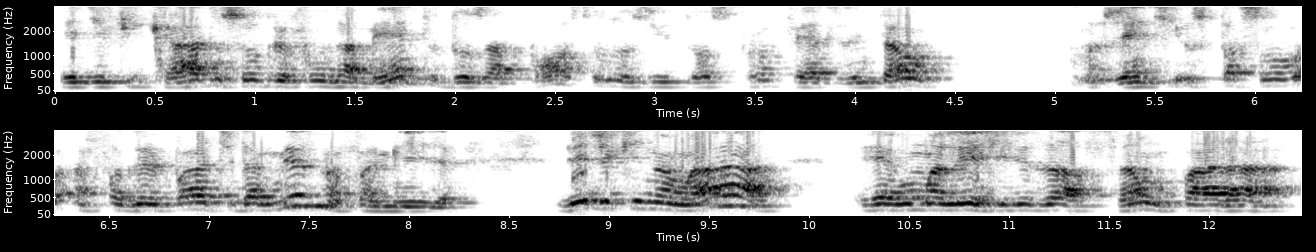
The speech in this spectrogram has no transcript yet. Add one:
edificado sobre o fundamento dos apóstolos e dos profetas. Então, os gentios passou a fazer parte da mesma família. Veja que não há é, uma legislação para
